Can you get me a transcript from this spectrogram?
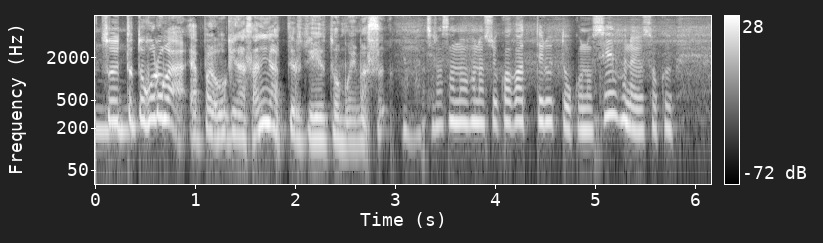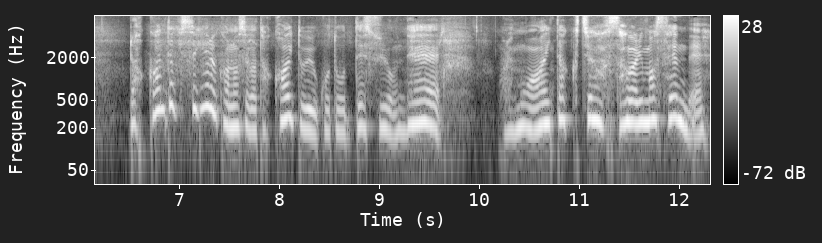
そういったところがやっぱり大きな差になっていると言えると思います。町田さんのお話を伺ってるとこの政府の予測楽観的すぎる可能性が高いということですよね。これもう開いた口が塞がりませんね。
